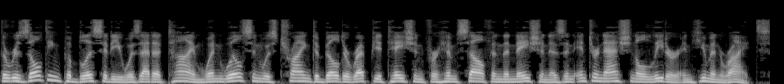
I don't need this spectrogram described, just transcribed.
The resulting publicity was at a time when Wilson was trying to build a reputation for himself and the nation as an international leader in human rights.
